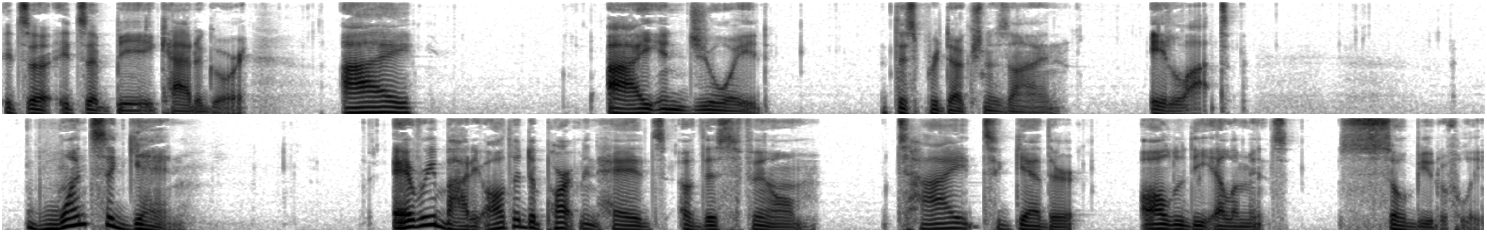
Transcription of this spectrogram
It's a it's a big category. I I enjoyed this production design a lot. Once again, everybody, all the department heads of this film tied together all of the elements so beautifully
